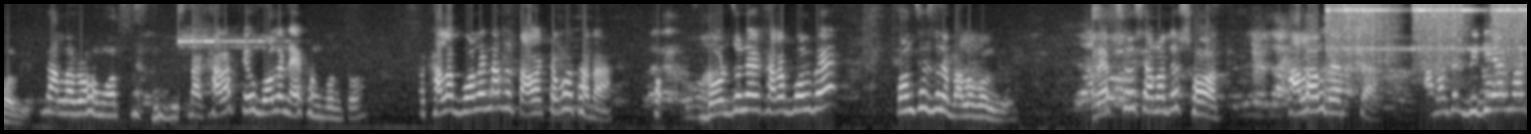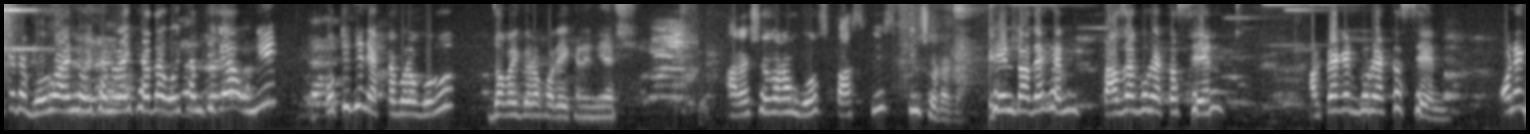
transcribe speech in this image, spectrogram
হবে আল্লাহ রহমত। না খারাপ কেউ বলে না এখন পর্যন্ত। খারাপ বলে না তো তাও একটা কথা না। দশ জনে খারাপ বলবে পঞ্চাশ জনে ভালো বলবে। ব্যবসা হচ্ছে আমাদের সৎ হালাল ব্যবসা। আমাদের বিডিআর মার্কেটে গরু আইন ওইখানে রেখে দেয় ওইখান থেকে উনি প্রতিদিন একটা করে গরু জবাই করে পরে এখানে নিয়ে আসি। আড়াইশো গ্রাম গোস পাঁচ পিস তিনশো টাকা। সেন্টটা দেখেন তাজা গরু একটা সেন্ট আর প্যাকেট গরু একটা সেন্ট। অনেক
